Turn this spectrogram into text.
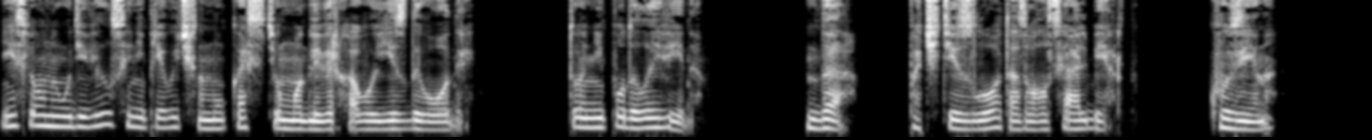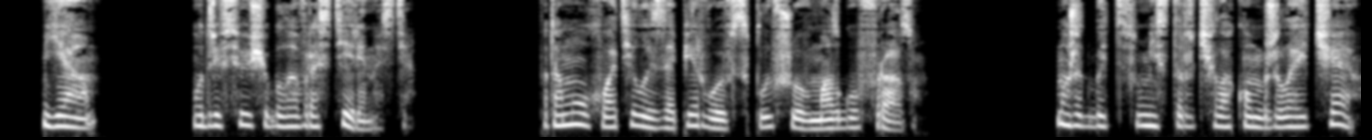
Если он и удивился непривычному костюму для верховой езды Одри, то не подал и вида. «Да», — почти зло отозвался Альберт. «Кузина». «Я...» Одри все еще была в растерянности, потому ухватилась за первую всплывшую в мозгу фразу. «Может быть, мистер Челакомб желает чаю?»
